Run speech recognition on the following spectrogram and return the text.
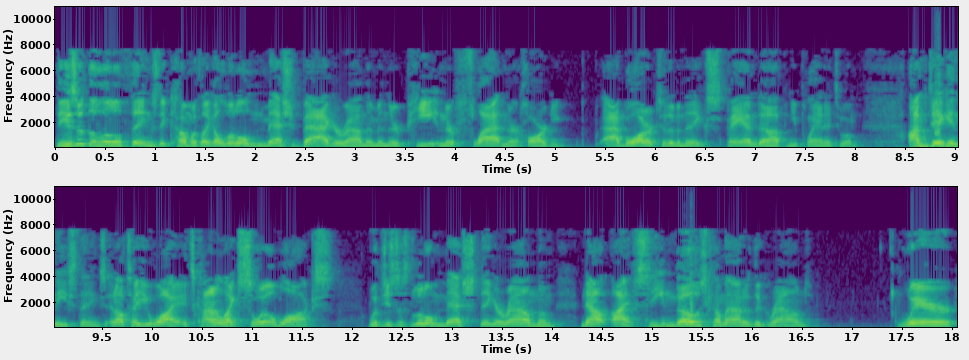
these are the little things that come with like a little mesh bag around them and they're peat and they're flat and they're hard. You add water to them and they expand up and you plant into them. I'm digging these things, and I'll tell you why. It's kind of like soil blocks with just this little mesh thing around them. Now, I've seen those come out of the ground where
